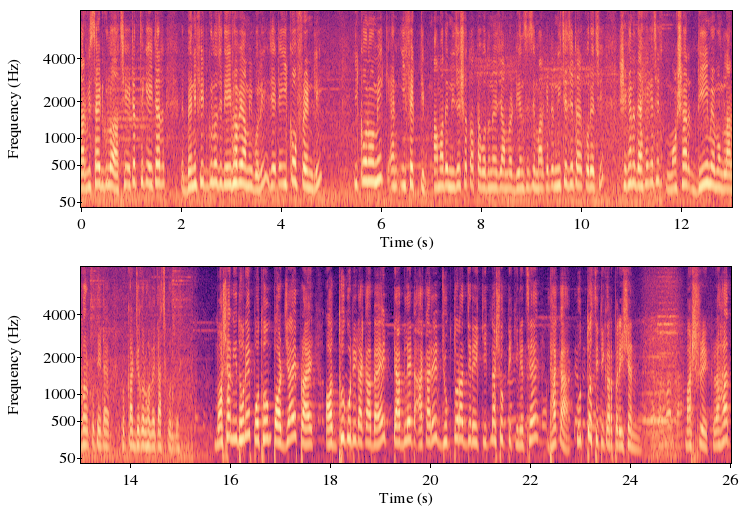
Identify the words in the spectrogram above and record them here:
লার্ভিসাইডগুলো আছে, এটার থেকে এটার বেনিফিটগুলো যদি এইভাবে আমি বলি, যে এটা eco friendly economic and effective আমাদের নিজস্ব তত্ত্বাবধানে যে আমরা ডিএনসিসি মার্কেটের নিচে যেটা করেছি, সেখানে দেখা গেছে মশার ডিম এবং লার্ভার প্রতি এটা খুব কার্যকরভাবে কাজ করবে। মশা নিধনে প্রথম পর্যায়ে প্রায় অর্ধ কোটি টাকা ব্যয়ে ট্যাবলেট আকারের যুক্তরাজ্যের এই কীটনাশকটি কিনেছে ঢাকা উত্তর সিটি কর্পোরেশন। মাশরেক। রাহাত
